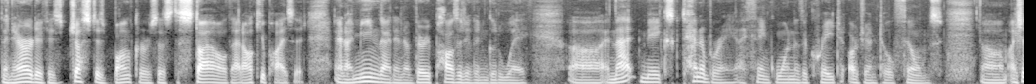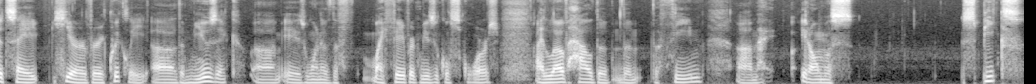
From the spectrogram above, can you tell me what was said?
the narrative is just as bonkers as the style that occupies it. And I mean that in a very positive and good way. Uh, and that makes Tenebrae, I think, one of the great Argento films. Um, I should say here very quickly uh, the music um, is one of the my favorite musical scores. I love how the, the, the theme, um, it almost speaks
